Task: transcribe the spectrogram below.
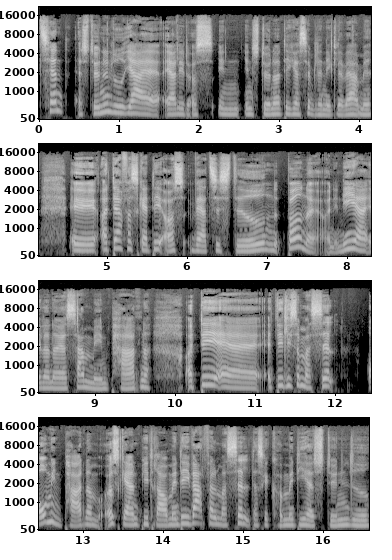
tændt af stønnelyd. Jeg er ærligt også en, en stønner, det kan jeg simpelthen ikke lade være med. Øh, og derfor skal det også være til stede, både når jeg onanerer, eller når jeg er sammen med en partner. Og det er, det er ligesom mig selv og min partner må også gerne bidrage, men det er i hvert fald mig selv, der skal komme med de her stønnelyde.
